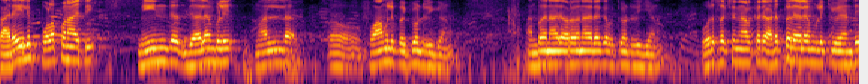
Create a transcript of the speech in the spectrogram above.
കരയിൽ പൊളപ്പനായിട്ട് മീനിന്റെ ജലം വിളി നല്ല ഫാമിൽ പൊയ്ക്കൊണ്ടിരിക്കുകയാണ്. അൻപതിനായിരം അറുപതിനായിരം ഒക്കെ പൊയ്ക്കൊണ്ടിരിക്കുകയാണ് ഒരു സെക്ഷൻ ആൾക്കാർ അടുത്ത ലേലം വിളിക്ക് വേണ്ടി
